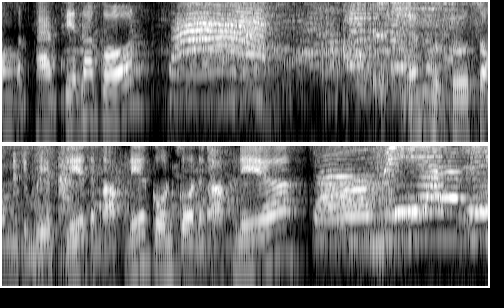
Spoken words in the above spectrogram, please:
ងបន្ថែមទៀតណាកូនចាអញ្ចឹងលោកគ្រូសូមជម្រាបលាទាំងអស់គ្នាកូនកូនទាំងអស់គ្នាជំរាបលា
